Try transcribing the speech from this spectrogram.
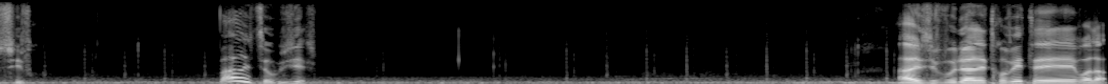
Suivre. Bah oui, c'est obligé. Ah, j'ai voulu aller trop vite et voilà.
